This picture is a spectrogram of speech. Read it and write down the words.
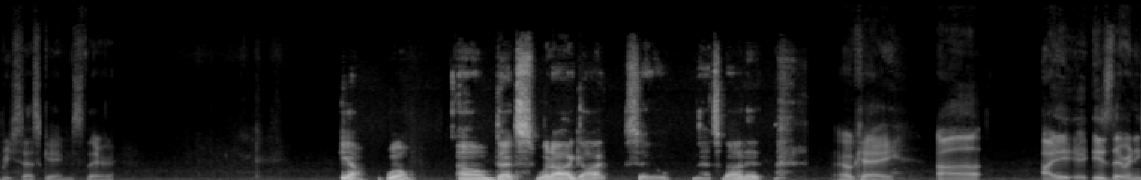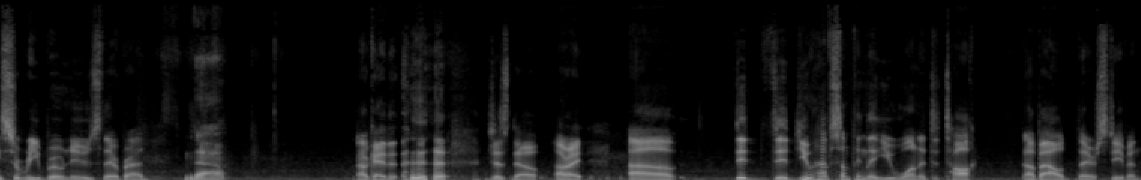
recess games there. Yeah, well, um, that's what I got. So that's about it. Okay. Uh, I is there any Cerebro news there, Brad? No. Okay, just no. All right. Uh, did did you have something that you wanted to talk about there, Stephen?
